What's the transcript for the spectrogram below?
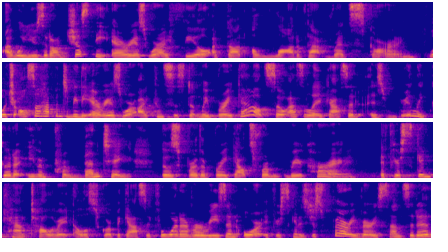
I will use it on just the areas where I feel I've got a lot of that red scarring, which also happen to be the areas where I consistently break out. So azelaic acid is really good at even preventing those further breakouts from reoccurring if your skin can't tolerate L-ascorbic acid for whatever reason, or if your skin is just very, very sensitive,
